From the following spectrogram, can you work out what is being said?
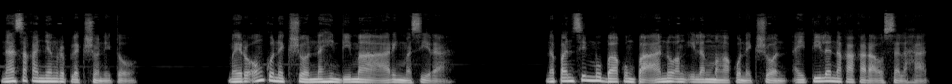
Nasa kanyang refleksyon ito. Mayroong koneksyon na hindi maaaring masira. Napansin mo ba kung paano ang ilang mga koneksyon ay tila nakakaraos sa lahat?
